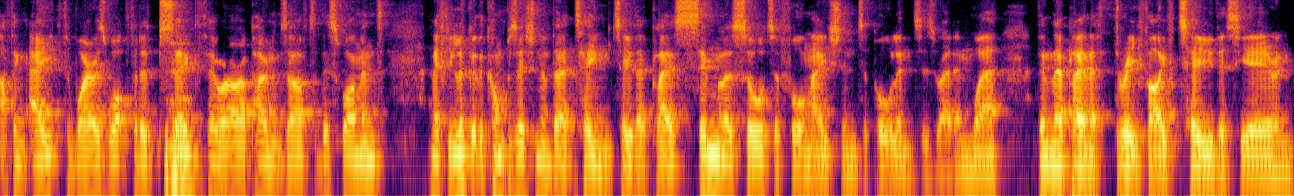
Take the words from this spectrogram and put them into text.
I think eighth, whereas Watford are 6th mm. who are our opponents after this one. And and if you look at the composition of their team too, they play a similar sort of formation to Paul Ince's Reading, where think they're playing a three-five-two this year, and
